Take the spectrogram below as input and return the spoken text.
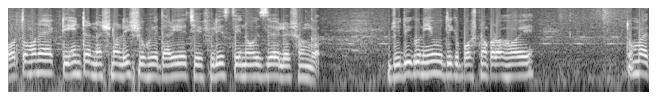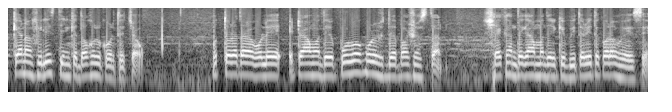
বর্তমানে একটি ইন্টারন্যাশনাল ইস্যু হয়ে দাঁড়িয়েছে ফিলিস্তিন ও ইসরায়েলের সংঘাত। যদি কোনো ইহুদিকে প্রশ্ন করা হয় তোমরা কেন ফিলিস্তিনকে দখল করতে চাও? উত্তরে তারা বলে, এটা আমাদের পূর্বপুরুষদের বাসস্থান। সেখান থেকে আমাদেরকে বিতাড়িত করা হয়েছে।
